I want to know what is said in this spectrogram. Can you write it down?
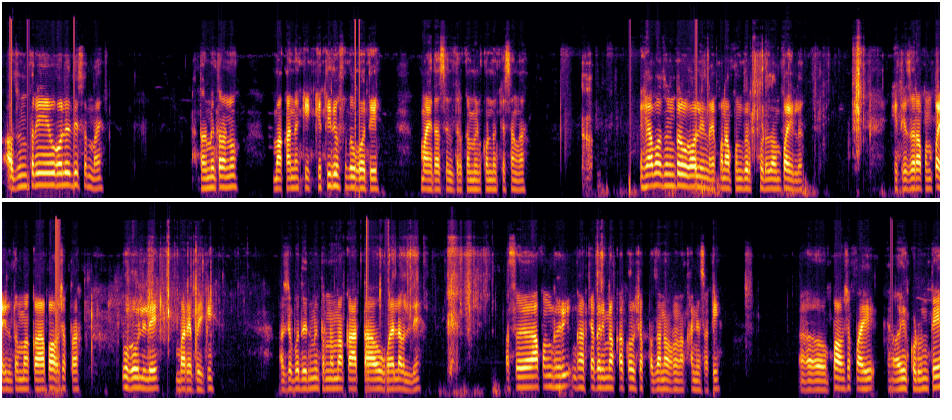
अजून तरी उगवले दिसत नाही. तर मित्रांनो मका नक्की किती दिवसात उगवते? माहीत असेल तर कमेंट करून नक्की सांगा. ह्या बाजूने तर नाही पण आपण जर पुढं जाऊन पाहिलं इथे जर आपण पाहिलं तर मका पाहू शकता. उगवलेले आहे बऱ्यापैकी. अशा पद्धतीने मित्रांनो मका आता उगवायला लागलेले असं आपण घरी घरच्या घरी मका करू शकता जनावरांना खाण्यासाठी. पाहू शकता हे इकडून ते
